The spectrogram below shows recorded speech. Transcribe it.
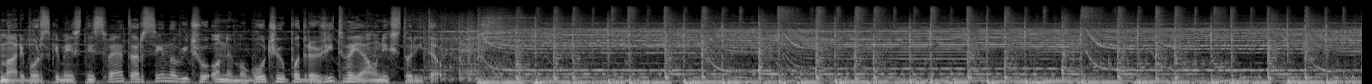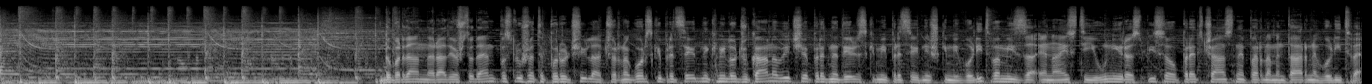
Mariborski mestni svet Arsenoviču onemogočil podražitve javnih storitev. Dobar dan, Radio Student poslušate poročila. Črnogorski predsednik Milo Djukanovič je pred nedeljskimi predsedniškimi volitvami za 11. juni razpisal predčasne parlamentarne volitve.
